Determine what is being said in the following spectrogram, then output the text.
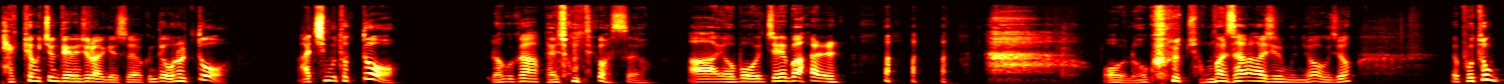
100평쯤 되는 줄 알겠어요. 근데 오늘 또 아침부터 또 러그가 배송돼 왔어요. 아, 여보, 제발. 어, 러그를 정말 사랑하시는군요. 그죠? 보통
